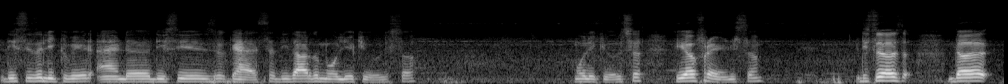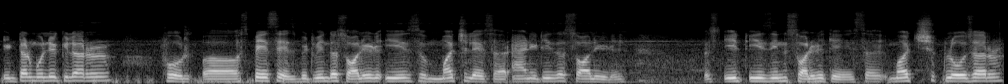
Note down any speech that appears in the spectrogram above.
this is a liquid and uh, this is gas. These are the molecules molecules. Here friends this is the intermolecular force uh, spaces between the solid is much lesser and it is a solid. It is in solid case much closer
